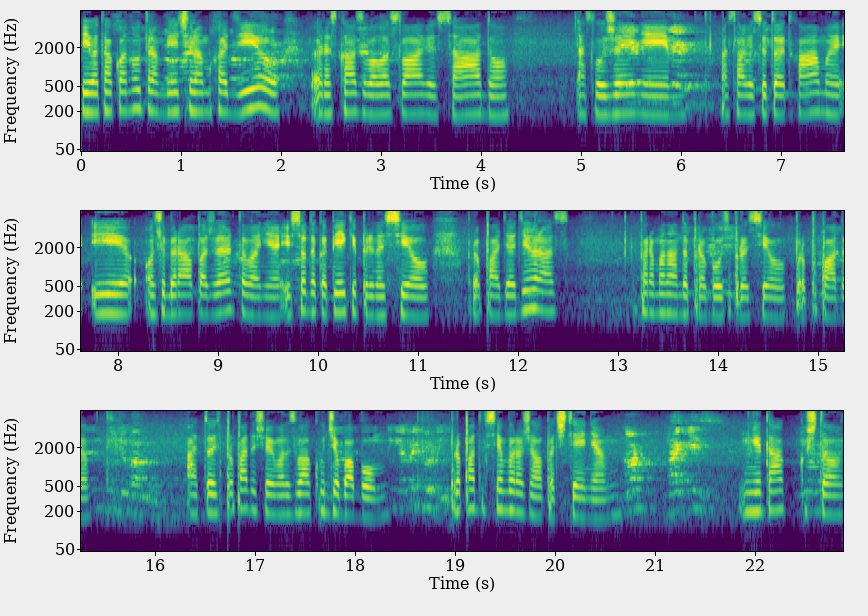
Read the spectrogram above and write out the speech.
И вот так он утром, вечером ходил, рассказывал о славе саду, о служении, о славе Святой Дхамы, и он собирал пожертвования, и все до копейки приносил пропаде. Один раз Парамананда Прабhu спросил Прабхупада, а то есть Прабхупада еще его называл Кунджа Бабу. Прабхупада всем выражал почтение. Не так, что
